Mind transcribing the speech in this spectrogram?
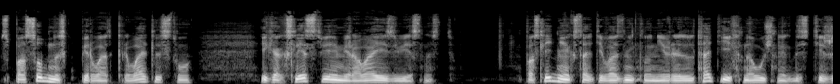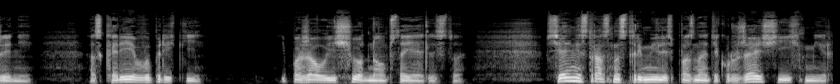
способность к первооткрывательству и, как следствие, мировая известность. Последнее, кстати, возникло не в результате их научных достижений, а скорее вопреки. И, пожалуй, еще одно обстоятельство. Все они страстно стремились познать окружающий их мир,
